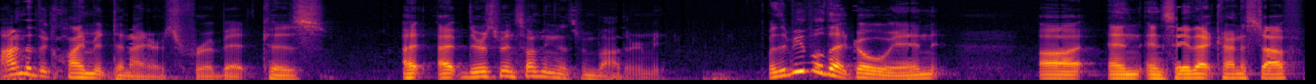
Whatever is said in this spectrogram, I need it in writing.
onto the climate deniers for a bit, because there's been something that's been bothering me. The people that go in uh, and, and say that kind of stuff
